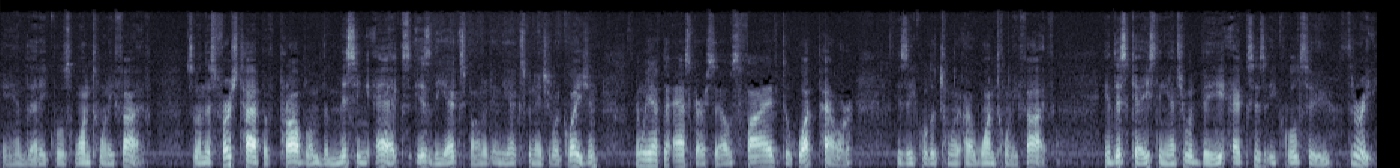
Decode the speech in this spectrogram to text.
and that equals 125. So in this first type of problem, the missing x is the exponent in the exponential equation, and we have to ask ourselves 5 to what power is equal to 20, uh, 125. In this case, the answer would be x is equal to 3,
